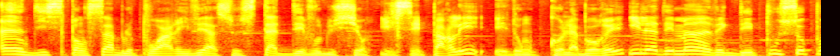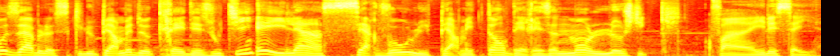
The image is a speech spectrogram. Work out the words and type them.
indispensables pour arriver à ce stade d'évolution. Il sait parler et donc collaborer, il a des mains avec des pouces opposables, ce qui lui permet de créer des outils, et il a un cerveau lui permettant des raisonnements logiques. Enfin, il essaye.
